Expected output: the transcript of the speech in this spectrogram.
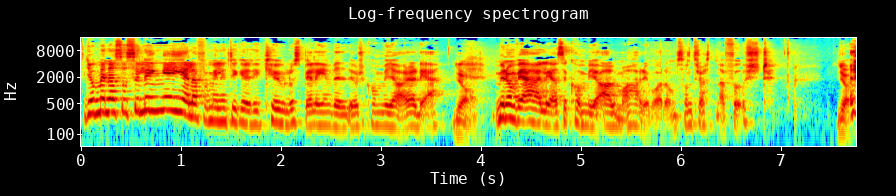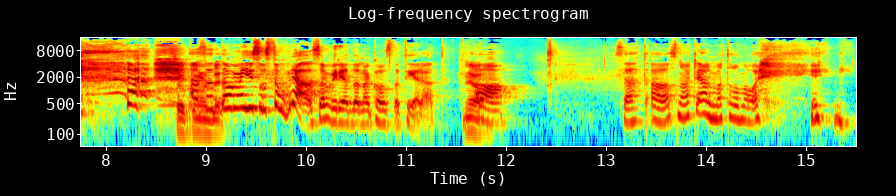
Ja men alltså så länge hela familjen tycker att det är kul att spela in videor så kommer vi göra det. Ja. Men om vi är ärliga så kommer ju Alma och Harry vara de som tröttnar först. Ja. Alltså de är ju så stora som vi redan har konstaterat. Ja. Så att ja, snart är Alma tonåring.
